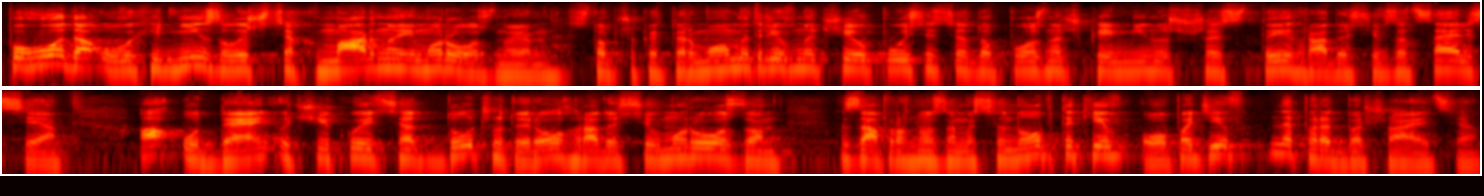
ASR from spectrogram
Погода у вихідні залишиться хмарною і морозною. Стопчики термометрів вночі опустяться до позначки мінус 6 градусів за Цельсія. А у день очікується до 4 градусів морозу. За прогнозами синоптиків, опадів не передбачається.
